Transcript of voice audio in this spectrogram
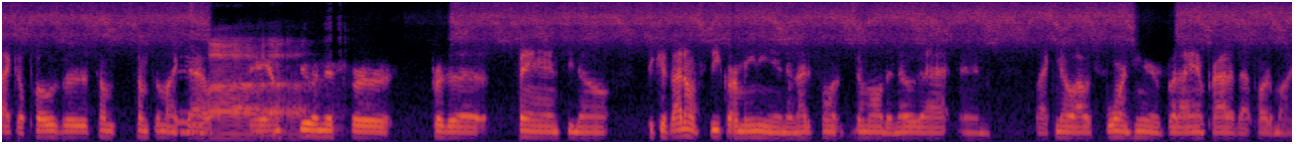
like a poser or some something like that. Like, uh, hey, I'm doing this for for the fans, you know, because I don't speak Armenian and I just want them all to know that and like no, I was born here, but I am proud of that part of my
